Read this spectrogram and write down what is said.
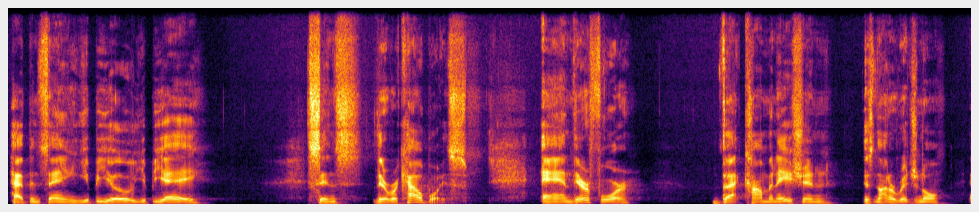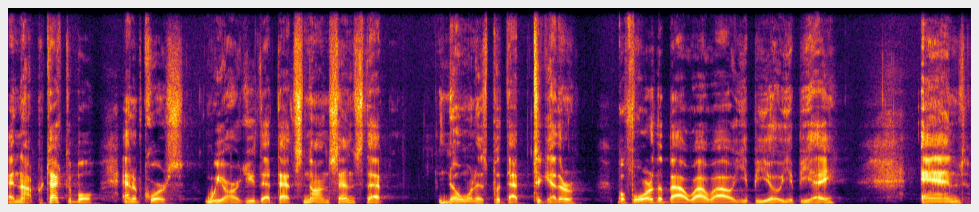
have been saying yippee yo, yippee since there were cowboys. And therefore, that combination is not original and not protectable. And of course, we argue that that's nonsense, that no one has put that together before the bow wow wow, yippee yo, yippee yay. And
